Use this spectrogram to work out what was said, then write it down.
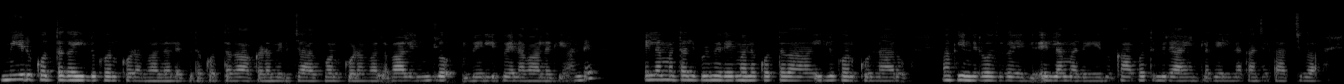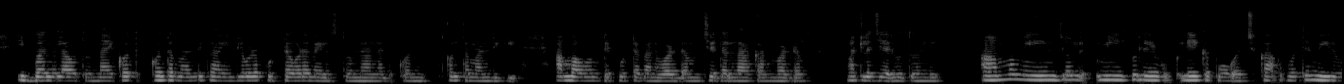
మీరు కొత్తగా ఇల్లు కొనుక్కోవడం వల్ల లేకపోతే కొత్తగా అక్కడ మీరు జాగ కొనుక్కోవడం వల్ల వాళ్ళ ఇంట్లో వెళ్ళిపోయిన వాళ్ళకి అంటే ఎల్లమ్మ తల్లి ఇప్పుడు మీరు ఏమైనా కొత్తగా ఇల్లు కొనుక్కున్నారు మాకు ఇన్ని రోజులుగా ఎల్లమ్మ లేదు కాకపోతే మీరు ఆ ఇంట్లోకి వెళ్ళిన కంచె తరచుగా ఇబ్బందులు అవుతున్నాయి కొత్త కొంతమందికి ఆ ఇంట్లో కూడా పుట్ట కూడా మెలుస్తుంది అన్నట్టు కొంతమందికి అమ్మ ఉంటే పుట్ట కనబడడం చెదల్లా కనబడడం అట్లా జరుగుతుంది. ఆ అమ్మ మీ ఇంట్లో మీకు లేవు లేకపోవచ్చు కాకపోతే మీరు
